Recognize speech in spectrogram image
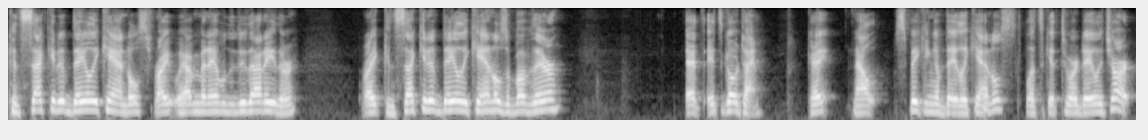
consecutive daily candles, right? We haven't been able to do that either, right? Consecutive daily candles above there, it, it's go time. Okay. Now, speaking of daily candles, let's get to our daily chart.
